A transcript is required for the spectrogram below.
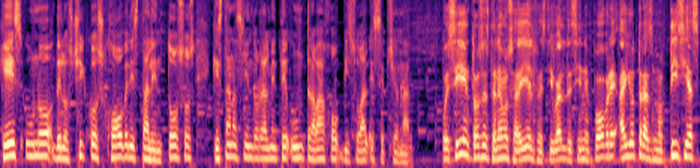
que es uno de los chicos jóvenes talentosos que están haciendo realmente un trabajo visual excepcional. Pues sí, entonces tenemos ahí el Festival de Cine Pobre. Hay otras noticias,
